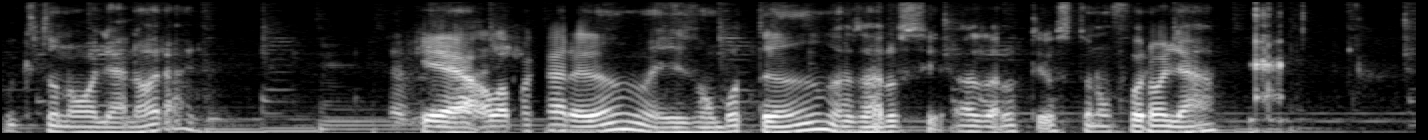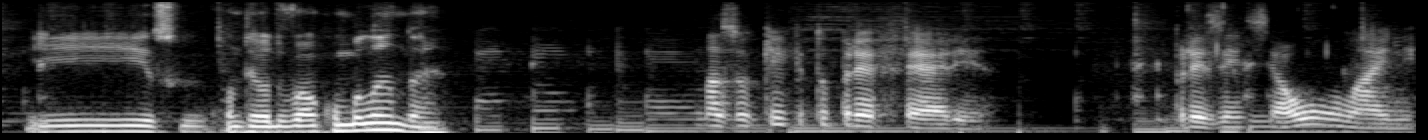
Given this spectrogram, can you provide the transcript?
o que tu não olhar no horário. É Porque é aula pra caramba, eles vão botando, azar o, azar o teu se tu não for olhar. E o conteúdo vão acumulando, né? Mas o que que tu prefere? Presencial ou online?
